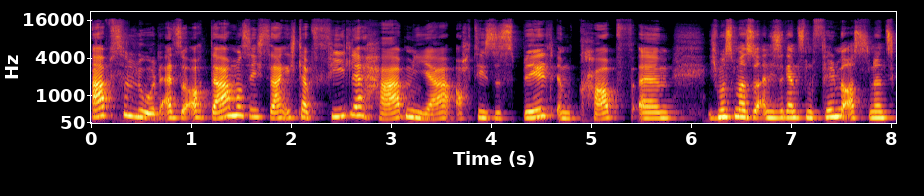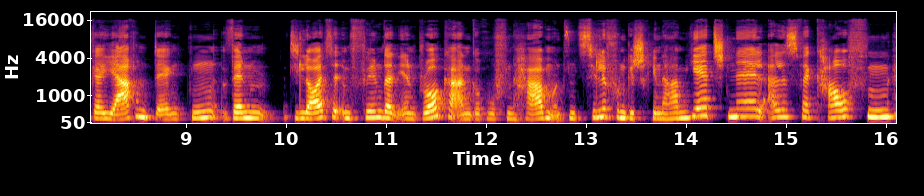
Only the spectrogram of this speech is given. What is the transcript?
Absolut. Also auch da muss ich sagen, ich glaube, viele haben ja auch dieses Bild im Kopf. Ähm, ich muss mal so an diese ganzen Filme aus den 90er Jahren denken, wenn die Leute im Film dann ihren Broker angerufen haben und ins Telefon geschrien haben, jetzt schnell alles verkaufen.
